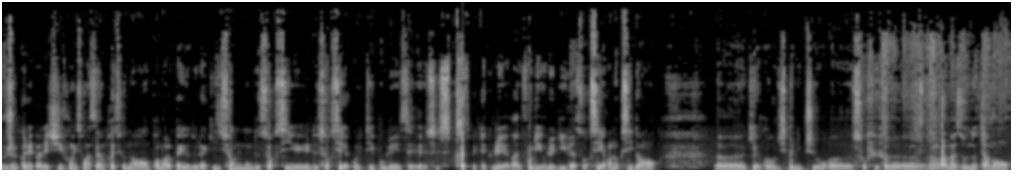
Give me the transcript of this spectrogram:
je ne connais pas les chiffres, mais ils sont assez impressionnants. Pendant la période de l'Inquisition, le nombre de sorciers et de sorcières qui ont été boulés, c'est très spectaculaire. Il faut lire le livre La sorcière en Occident, euh, qui est encore disponible sur, euh, sur euh, Amazon notamment,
